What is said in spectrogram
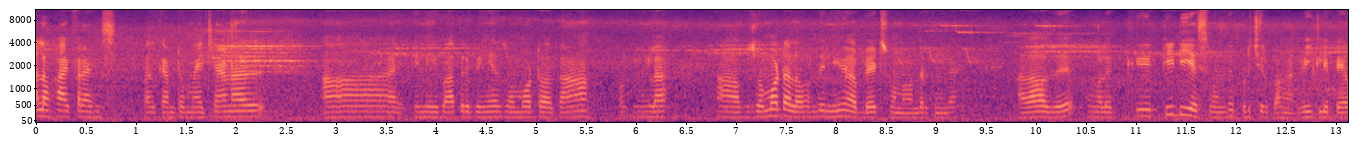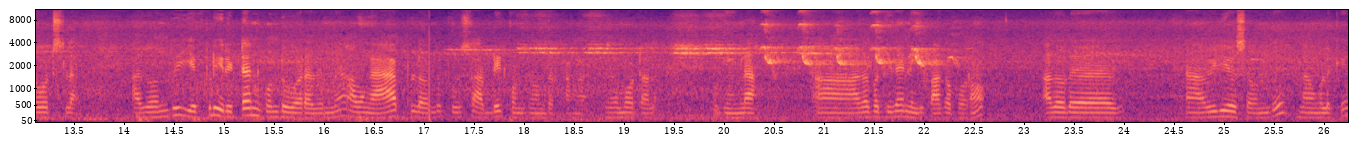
Hello hi friends welcome to my channel இன்றைக்கி பார்த்துருப்பீங்க ஜொமோட்டோ தான். ஓகேங்களா? ஜொமோட்டோவில் வந்து நியூ அப்டேட்ஸ் ஒன்று வந்திருக்குங்க. அதாவது உங்களுக்கு டிடிஎஸ் வந்து பிடிச்சிருப்பாங்க வீக்லி பே அவுட்ஸில் அது வந்து எப்படி ரிட்டர்ன் கொண்டு வரதுன்னு அவங்க ஆப்பில் வந்து புதுசாக அப்டேட் கொண்டு வந்திருக்காங்க ஜொமோட்டோவில் ஓகேங்களா? அதை பற்றி தான் இன்றைக்கி பார்க்க போகிறோம் அதோட வீடியோஸை வந்து நான் உங்களுக்கு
